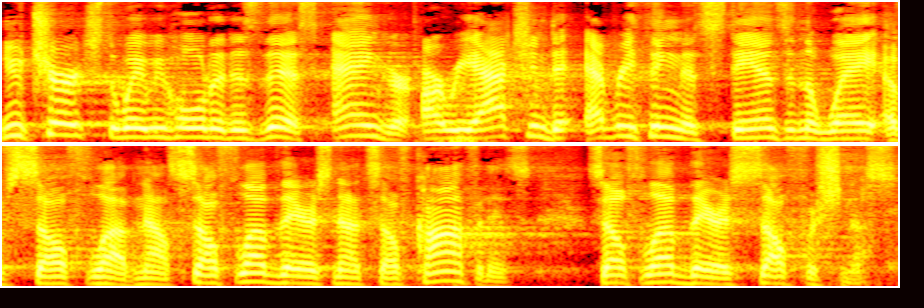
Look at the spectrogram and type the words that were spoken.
New church, the way we hold it is this anger, our reaction to everything that stands in the way of self love. Now, self love there is not self confidence. Self love there is selfishness.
